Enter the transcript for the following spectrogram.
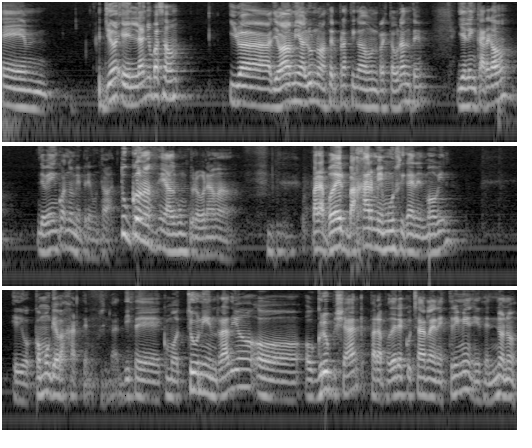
Eh, yo el año pasado iba, llevaba a mi alumno a hacer práctica en un restaurante y el encargado de vez en cuando me preguntaba, ¿tú conoces algún programa para poder bajarme música en el móvil? Y digo, ¿cómo que bajarte música? Dice como Tuning Radio o, o Group Shark para poder escucharla en streaming. Y dice, no, no,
